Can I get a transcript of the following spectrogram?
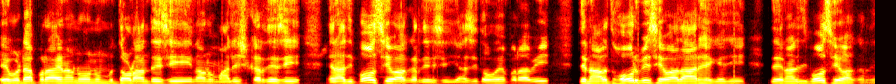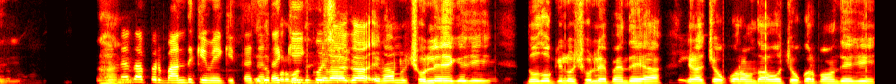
ਇਹ ਵੱਡਾ ਭਰਾ ਇਹਨਾਂ ਨੂੰ ਉਹਨੂੰ ਦੌੜਾਉਂਦੇ ਸੀ ਇਹਨਾਂ ਨੂੰ ਮਾਲਿਸ਼ ਕਰਦੇ ਸੀ ਇਹਨਾਂ ਦੀ ਬਹੁਤ ਸੇਵਾ ਕਰਦੇ ਸੀ। ਅਸੀਂ ਦੋਵੇਂ ਭਰਾ ਵੀ ਤੇ ਨਾਲ ਹੋਰ ਵੀ ਸੇਵਾਦਾਰ ਹੈਗੇ ਜੀ ਤੇ ਇਹਨਾਂ ਦੀ ਬਹੁਤ ਸੇਵਾ ਕਰਦੇ ਜੀ। ਇਹਨਾਂ ਦਾ ਪ੍ਰਬੰਧ ਕਿਵੇਂ ਕੀਤਾ ਜਾਂਦਾ? ਕੀ ਜਿਹੜਾ ਹੈਗਾ ਇਹਨਾਂ ਨੂੰ ਛੋਲੇ ਹੈਗੇ ਜੀ 2-2 ਕਿਲੋ ਛੋਲੇ ਪੈਂਦੇ ਆ ਜੀ। ਜਿਹੜਾ ਚੋਕਰ ਆਉਂਦਾ ਉਹ ਚੋਕਰ ਪਾਉਂਦੇ ਜੀ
